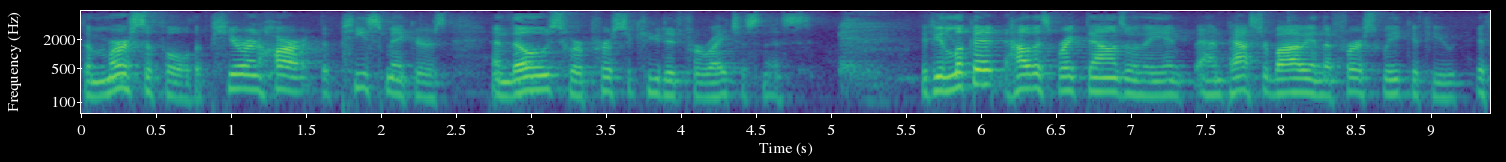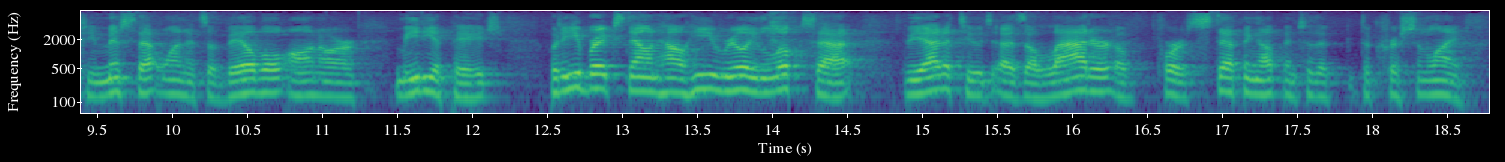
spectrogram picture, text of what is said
the merciful, the pure in heart, the peacemakers, and those who are persecuted for righteousness. If you look at how this breakdowns with me and Pastor Bobby in the first week, if you if you missed that one, it's available on our media page. But he breaks down how he really looks at the Beatitudes as a ladder of, for stepping up into the, the Christian life.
